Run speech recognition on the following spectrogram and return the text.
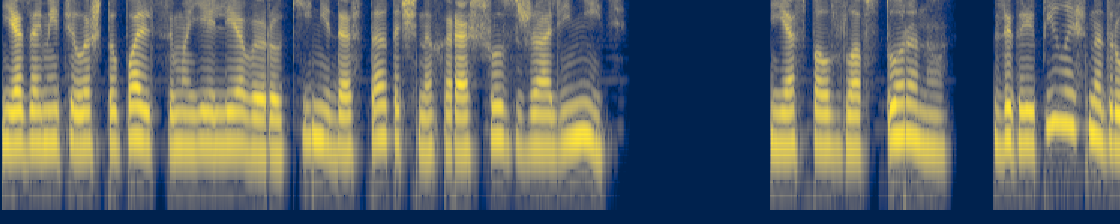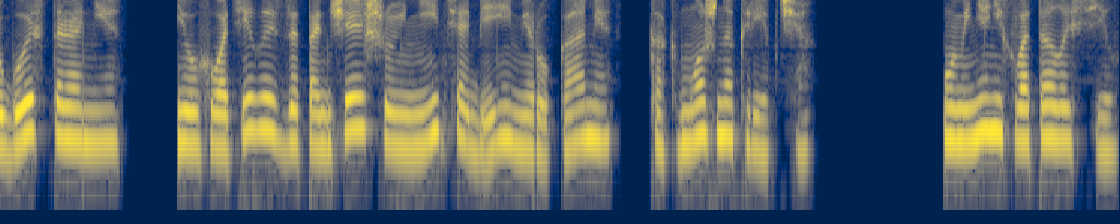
я заметила, что пальцы моей левой руки недостаточно хорошо сжали нить. Я сползла в сторону, закрепилась на другой стороне и ухватилась за тончайшую нить обеими руками как можно крепче. У меня не хватало сил.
